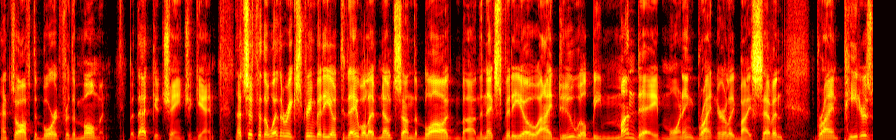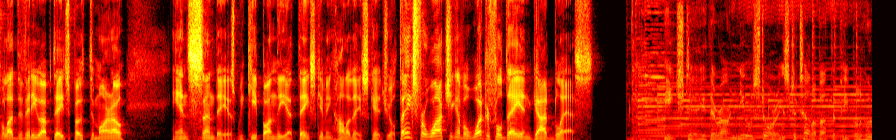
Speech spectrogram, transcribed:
that's off the board for the moment, but that could change again. That's it for the Weather Xtreme video today. We'll have notes on the blog. Uh, the next video I do will be Monday morning, bright and early by 7. Brian Peters will have the video updates both tomorrow and Sunday as we keep on the uh, Thanksgiving holiday schedule. Thanks for watching. Have a wonderful day and God bless. Each day, there are new stories to tell about the people who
